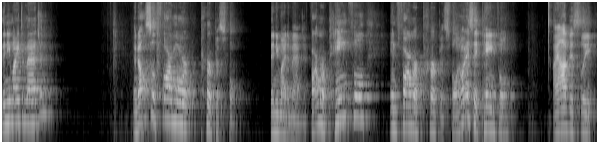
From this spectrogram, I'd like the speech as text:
than you might imagine, and also far more purposeful than you might imagine. Far more painful and far more purposeful. And when I say painful, I obviously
